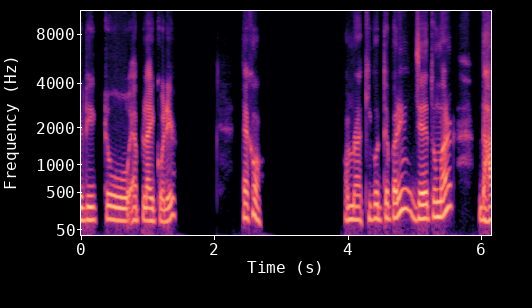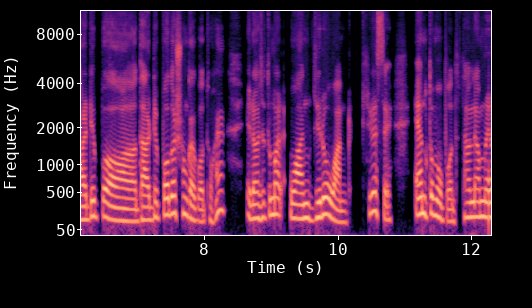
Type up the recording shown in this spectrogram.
যদি একটু অ্যাপ্লাই করি, দেখো আমরা কি করতে পারি? যে তোমার ধারাটি ধারাটির পদের সংখ্যা কত? হ্যাঁ? এটা হচ্ছে তোমার ওয়ান জিরো ওয়ান ঠিক আছে? এনতম পদ। তাহলে আমরা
